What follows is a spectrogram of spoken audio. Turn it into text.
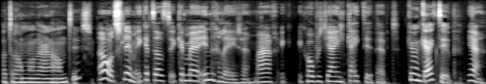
wat er allemaal daar aan de hand is. Oh, wat slim. Ik heb, dat, ik heb me ingelezen. Maar ik, ik hoop dat jij een kijktip hebt. Ik heb een kijktip. Ja.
